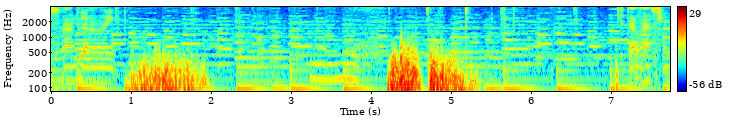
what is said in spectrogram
I'm gonna like get that last one.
